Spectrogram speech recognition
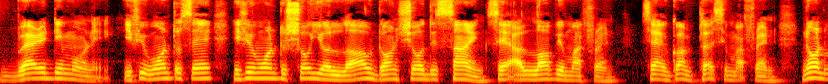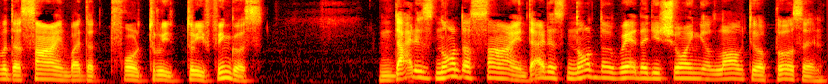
very demonic if you want to say if you want to show your love don't show this sign. Say i love you my friend. Say god bless you my friend. Not with the sign by the four three three fingers. That is not the sign. That is not the way that you're showing your love to a person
